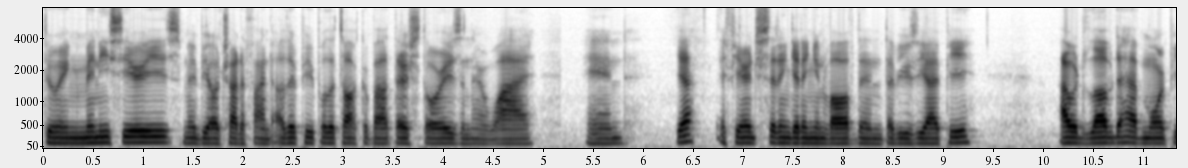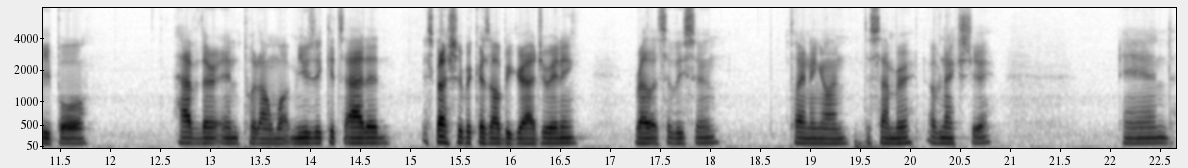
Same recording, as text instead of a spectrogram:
doing mini series. Maybe I'll try to find other people to talk about their stories and their why. And yeah, if you're interested in getting involved in WZIP, I would love to have more people have their input on what music gets added, especially because I'll be graduating relatively soon, planning on December of next year. And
